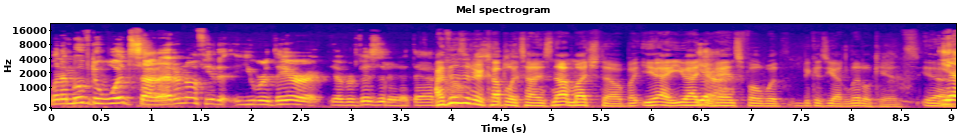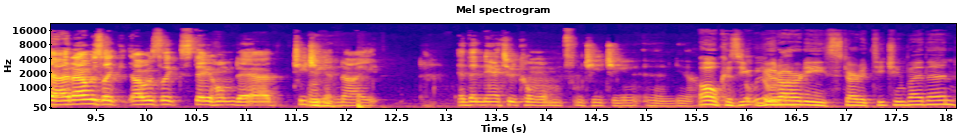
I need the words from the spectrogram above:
when I moved to Woodside. I don't know if you you were there. You ever visited at that? I visited a couple of times, not much though, but yeah, you had your hands full with because you had little kids. Yeah. Yeah, and I was like, I was like stay home dad, teaching Mhm. at night, and then Nancy would come home from teaching, and you know, Oh, because you we you'd already started teaching by then.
